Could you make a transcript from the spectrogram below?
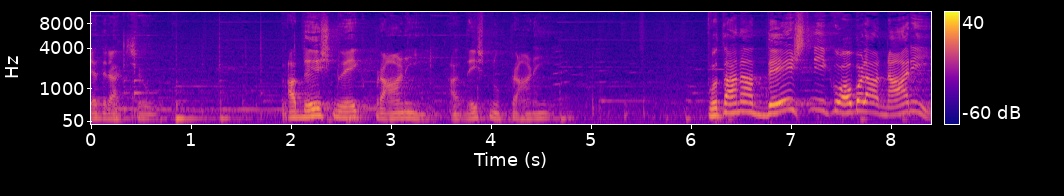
યાદ રાખજો. આ દેશનું એક પ્રાણી આ દેશનું પ્રાણી. પોતાના દેશની કોઈ અબળા નારી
